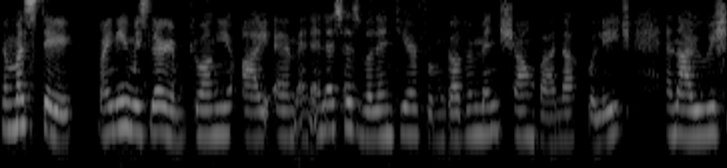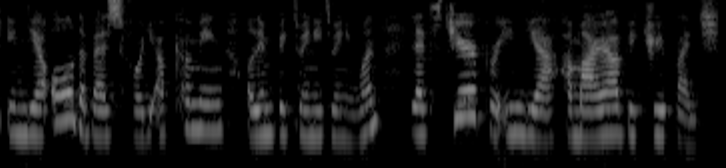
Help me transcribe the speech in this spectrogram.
Namaste. My name is Larim Tuangi. I am an NSS volunteer from Government Hrangbana College and I wish India all the best for the upcoming Olympic 2021. Let's cheer for India. Hamara Victory Punch.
